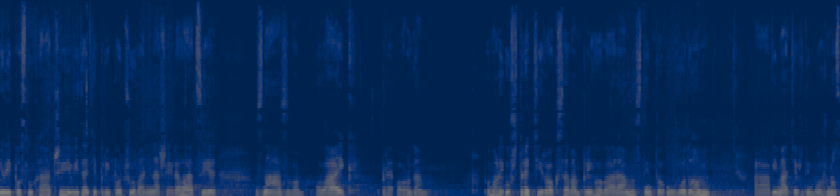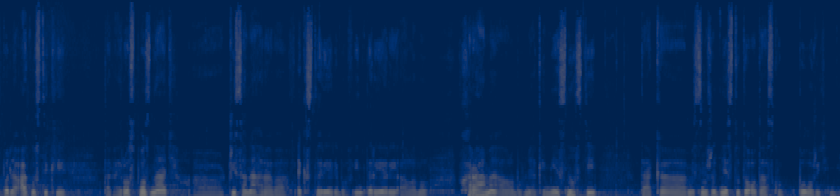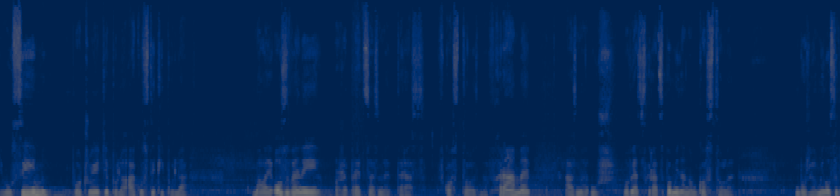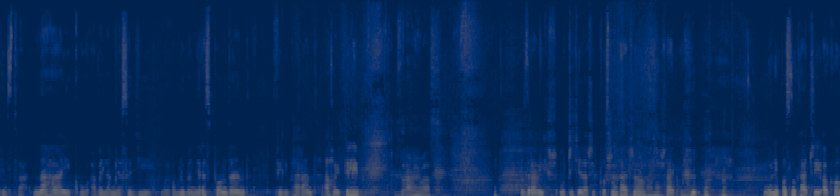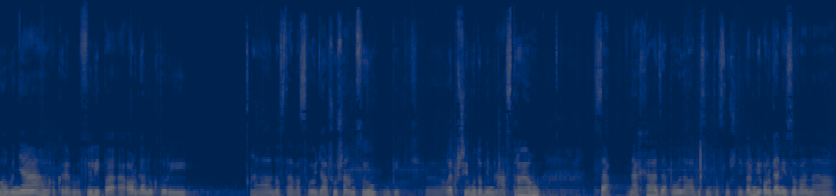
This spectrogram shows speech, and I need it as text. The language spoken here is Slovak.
Milí poslucháči, vítajte pri počúvaní našej relácie s názvom Like pre orgán. Pomaly už tretí rok sa vám prihováram s týmto úvodom a vy máte vždy možnosť podľa akustiky tak aj rozpoznať, či sa nahráva v exteriéri, alebo v interiéri, alebo v chráme, alebo v nejakej miestnosti. Tak myslím, že dnes túto otázku položiť nemusím. Počujete podľa akustiky, podľa malej ozveny, že predsa sme teraz v kostole, sme v chráme a sme už vo viackrát spomínanom kostole Božieho milosrdenstva na hájku a vedľa mňa sedí môj obľúbený respondent Filip Harant. Ahoj Filip. Zdravím vás. Zdravíš určite našich poslucháčov. Však. Milí poslucháči, okolo mňa, okrem Filipa a orgánu, ktorý dostáva svoju ďalšiu šancu byť e, lepším hudobným nástrojom, sa nachádza, povedala by som to slušne, veľmi organizovaná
